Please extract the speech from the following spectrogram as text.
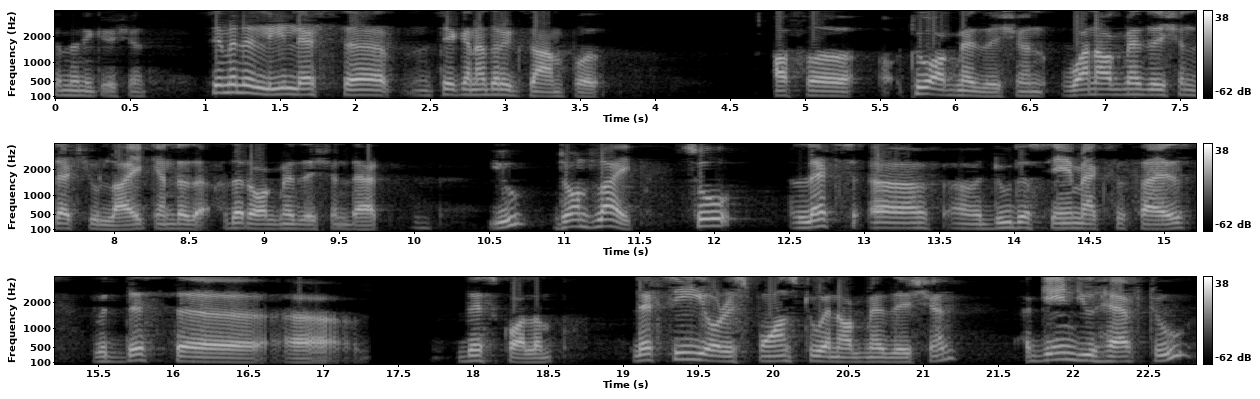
communication similarly let's take another example of two organization one organization that you like and other organization that you don't like So let's uh, uh, do the same exercise with this uh, this column. Let's see your response to an organization. Again, you have to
